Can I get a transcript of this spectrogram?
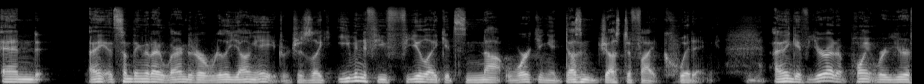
And I think it's something that I learned at a really young age, which is like, even if you feel like it's not working, it doesn't justify quitting. Mm. I think if you're at a point where you're,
